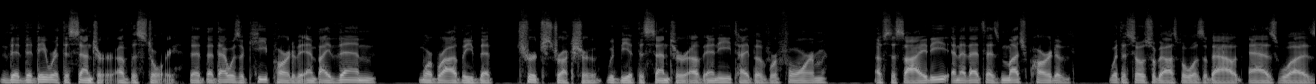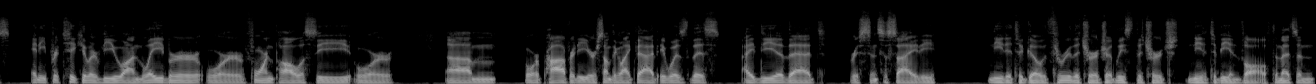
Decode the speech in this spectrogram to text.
that, that they were at the center of the story that, that that was a key part of it and by them more broadly that church structure would be at the center of any type of reform of society and that that's as much part of what the social gospel was about as was any particular view on labor or foreign policy or um, or poverty or something like that. It was this idea that Christian society needed to go through the church, or at least the church needed to be involved, and that's an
